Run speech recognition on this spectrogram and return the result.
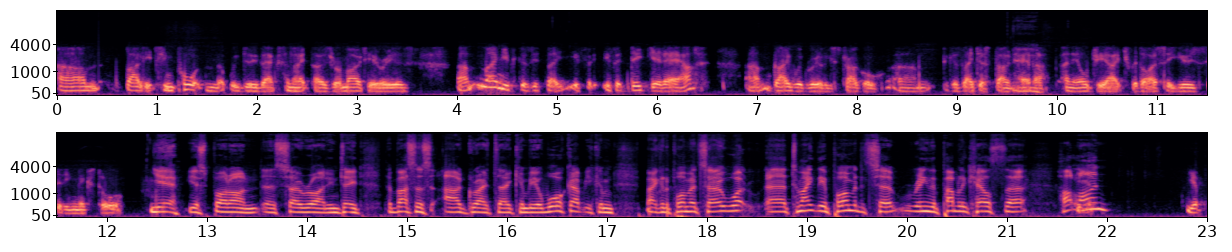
um, but it's important that we do vaccinate those remote areas. Um, mainly because if they if if it did get out, um, they would really struggle um, because they just don't have a, an LGH with ICUs sitting next door. Yeah, you're spot on. Uh, so right, indeed. The buses are great. They can be a walk up. You can make an appointment. So what uh, to make the appointment? It's uh, ring the public health uh, hotline. Yep. Yep.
